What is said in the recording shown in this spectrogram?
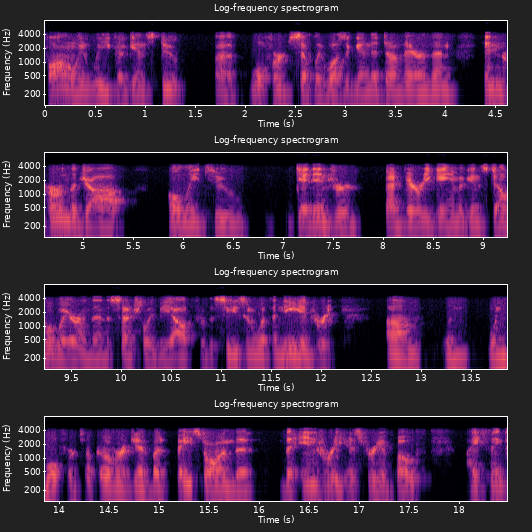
following week against Duke. Uh, Wolford simply wasn't getting it done there, and then didn't earn the job, only to get injured that very game against Delaware, and then essentially be out for the season with a knee injury um, when when Wolford took over again. But based on the the injury history of both, I think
